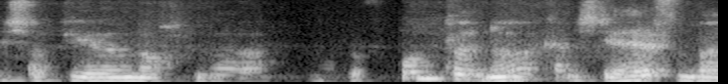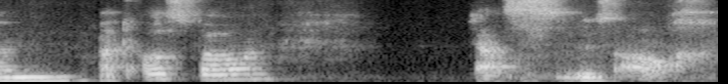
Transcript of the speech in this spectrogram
ich hab hier noch eine, eine Luftpumpe, ne? kann ich dir helfen beim Rad ausbauen? Das ist auch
